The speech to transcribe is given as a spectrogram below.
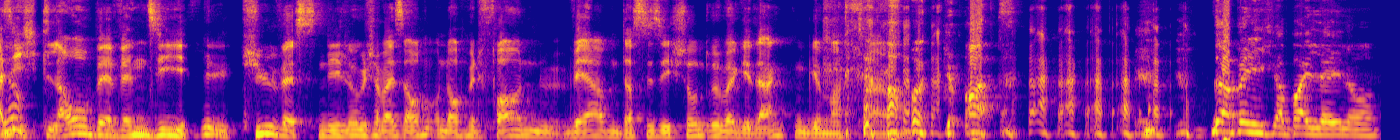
Also Ja. ich glaube, wenn sie Kühlwesten, die logischerweise auch und auch mit Frauen werben, dass sie sich schon drüber Gedanken gemacht haben. Oh Gott. da bin ich dabei, Leila.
